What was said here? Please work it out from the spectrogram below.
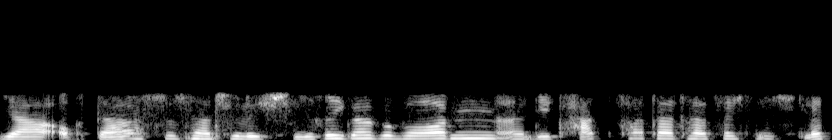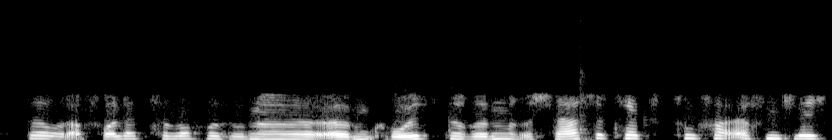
Ja, auch da ist es natürlich schwieriger geworden. Äh, die Taz hat da tatsächlich letzte oder vorletzte Woche so einen ähm, größeren Recherchetext zu veröffentlicht,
